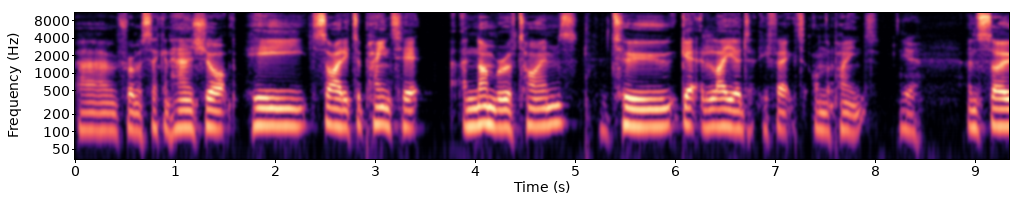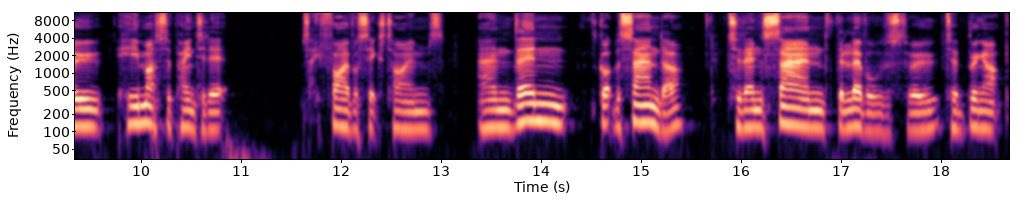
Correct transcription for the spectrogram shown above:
um, from a second-hand shop. He decided to paint it a number of times to get a layered effect on the paint. Yeah. And so he must have painted it, say, five or six times, and then got the sander to then sand the levels through to bring up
